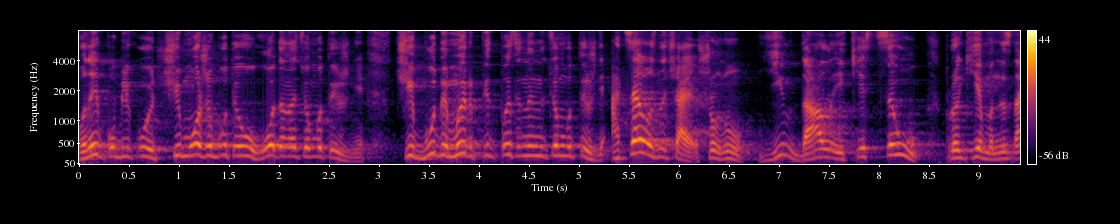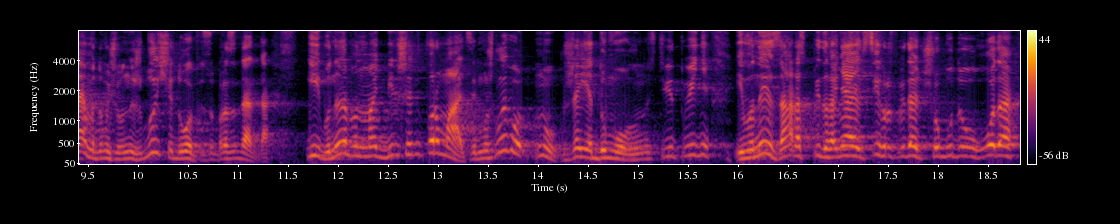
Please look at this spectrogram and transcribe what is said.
Вони публікують, чи може бути угода на цьому тижні, чи буде мир підписаний на цьому тижні. А це означає, що ну їм дали якесь ЦУ, про яке ми не знаємо, тому що вони ж ближче до офісу президента, і вони напевно мають більше інформації. Можливо, ну вже є домовленості відповідні, і вони зараз підганяють всіх, розповідають, що буде угода,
